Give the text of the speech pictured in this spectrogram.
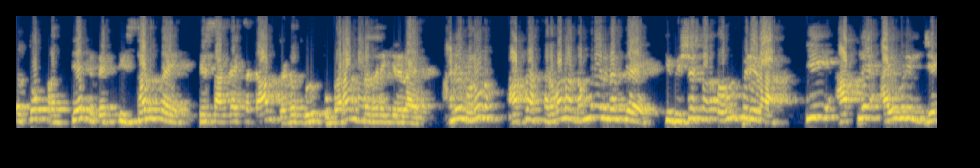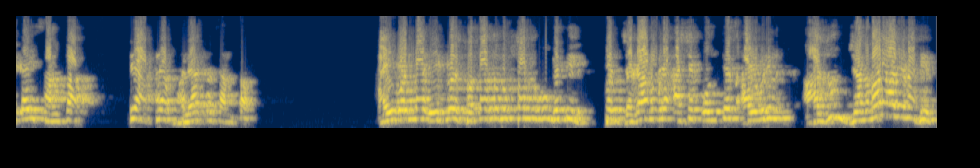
तर तो प्रत्येक व्यक्ती संत आहे. हे सांगायचं काम जगद्गुरु तुकाराम महाराजांनी केलेलं आहे. आणि म्हणून आपल्या सर्वांना नम्र विनंती आहे की विशेषतः तरुण पिढीला की आपले आई वडील जे काही सांगतात ते आपल्या भल्याचं सांगतात. आई वडिला एक वेळ स्वतःचं नुकसान करून घेतील पण जगामध्ये असे कोणतेच आई वडील अजून जन्माला आले नाहीत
